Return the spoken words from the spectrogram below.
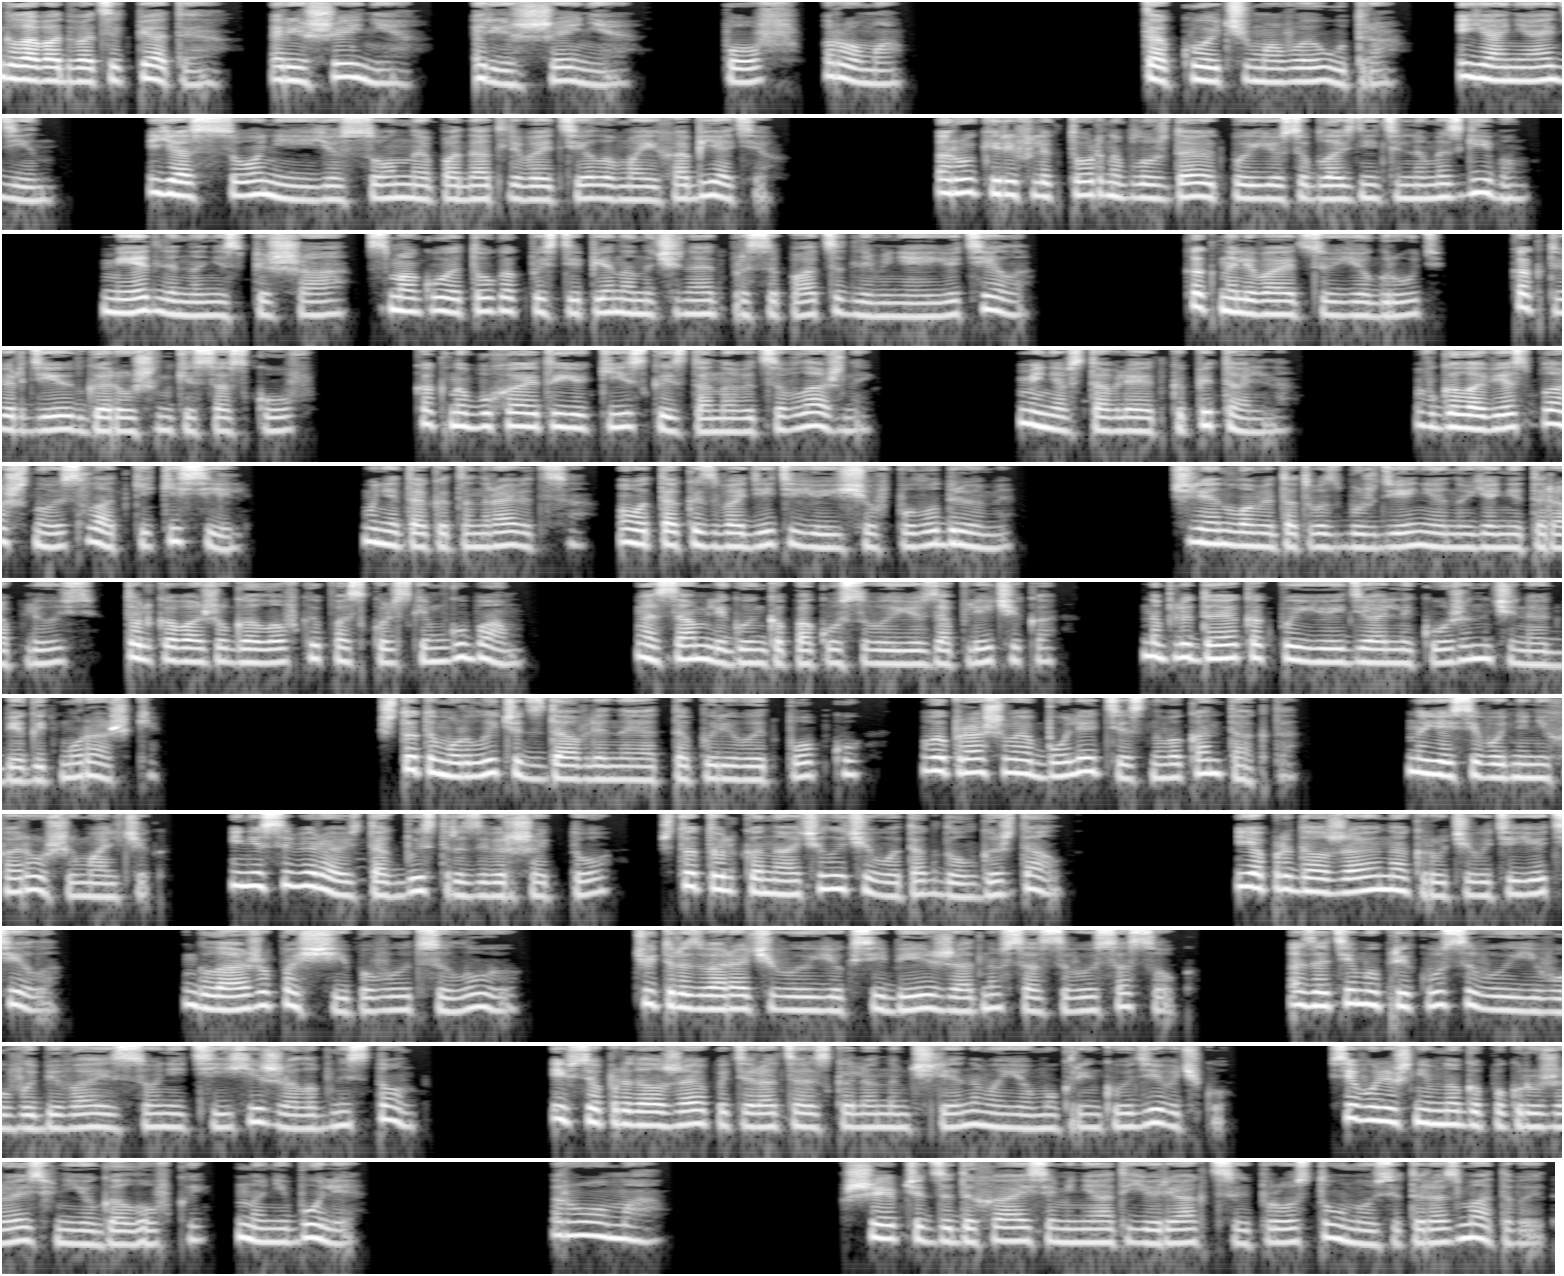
Глава 25. Решение. Решение. Пов. Рома. Такое чумовое утро. Я не один. Я с Соней, ее сонное податливое тело в моих объятиях. Руки рефлекторно блуждают по ее соблазнительным изгибам. Медленно, не спеша, смакуя то, как постепенно начинает просыпаться для меня ее тело. Как наливается ее грудь, как твердеют горошинки сосков, как набухает ее киска и становится влажной. Меня вставляет капитально. В голове сплошной сладкий кисель. Мне так это нравится, вот так изводить ее еще в полудреме. Член ломит от возбуждения, но я не тороплюсь, только вожу головкой по скользким губам, а сам легонько покусываю ее за плечико, наблюдая, как по ее идеальной коже начинают бегать мурашки. Что-то мурлычет сдавленно и оттопыривает попку, выпрашивая более тесного контакта. Но я сегодня не хороший мальчик и не собираюсь так быстро завершать то, что только начал и чего так долго ждал. Я продолжаю накручивать ее тело. Глажу, пощипываю, целую. Чуть разворачиваю ее к себе и жадно всасываю сосок. А затем и прикусываю его, выбивая из Сони тихий жалобный стон. И все продолжаю потираться раскаленным членом ее мокренькую девочку, всего лишь немного погружаясь в нее головкой, но не более. «Рома!» Шепчет, задыхаясь, а меня от ее реакции просто уносит и разматывает.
